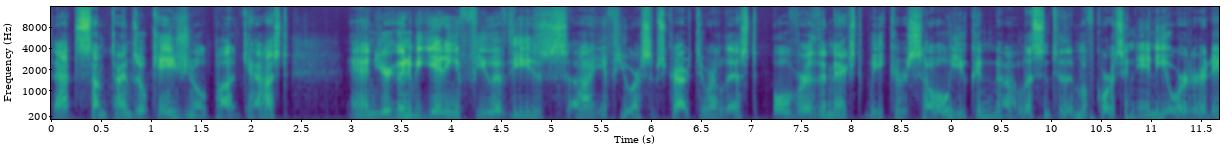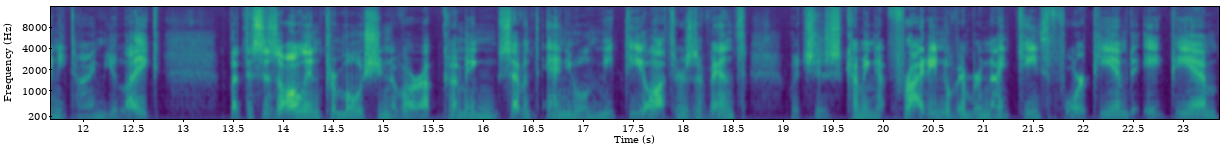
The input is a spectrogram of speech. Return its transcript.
that sometimes occasional podcast. And you're going to be getting a few of these uh, if you are subscribed to our list over the next week or so. You can uh, listen to them, of course, in any order at any time you like. But this is all in promotion of our upcoming seventh annual Meet the Authors event, which is coming up Friday, November 19th, 4 p.m. to 8 p.m.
